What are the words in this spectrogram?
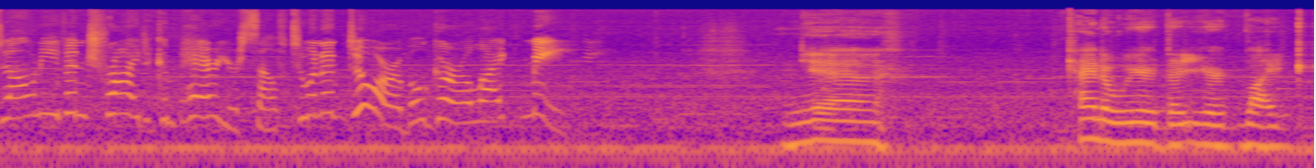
Don't even try to compare yourself to an adorable girl like me. Yeah. Kind of weird that you're, like,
